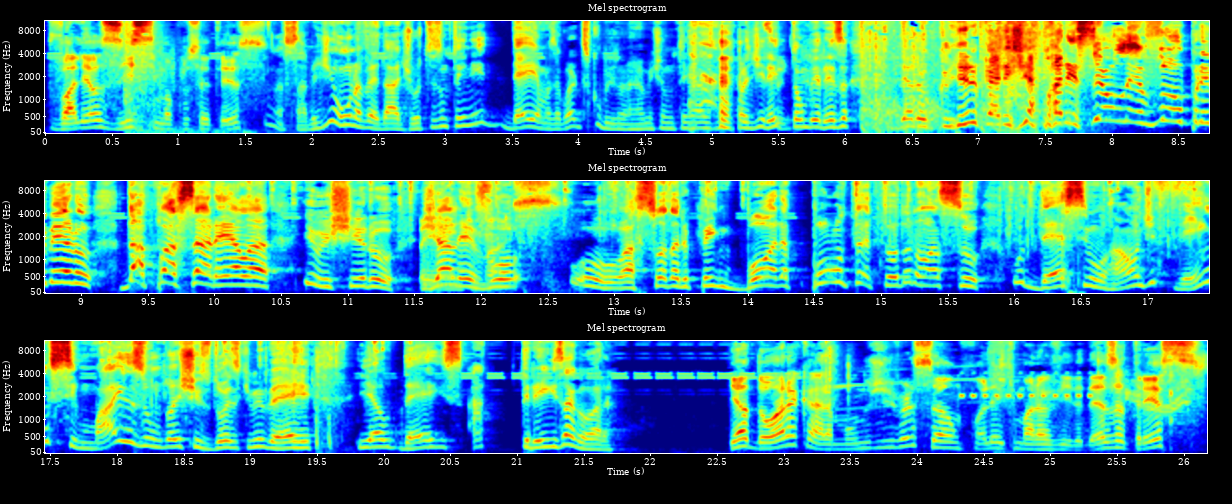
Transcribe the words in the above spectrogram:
valiosíssima pro CTs. Ah, sabe de um, na verdade. Outros não tem nem ideia, mas agora descobriram. né? Realmente não tem nada pra direita, então beleza. Deram o clear, o KNG apareceu, levou o primeiro da passarela. E o Shiro Bem já levou demais. o, a do Pé embora. Ponto é todo nosso. O décimo round vence mais um 2x2 aqui no MBR. E é o 10 a 3 agora. E adora, cara, mundo de diversão. Olha aí que maravilha. 10 a 3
